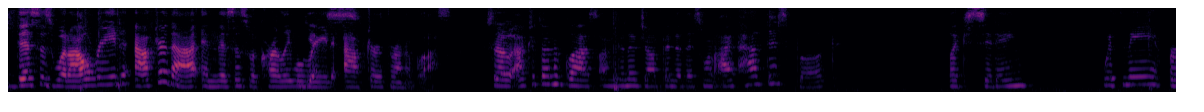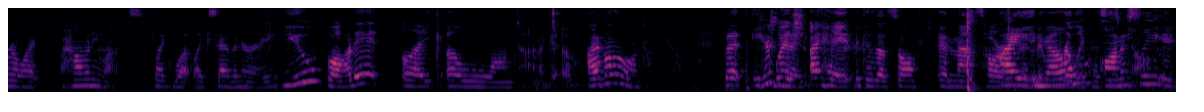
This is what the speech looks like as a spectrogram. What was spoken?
This is what I'll read after that, and this is what Karley will read after Throne of Glass. So after Throne of Glass, I'm gonna jump into this one. I've had this book like sitting with me for like how many months? Like what? Like seven or eight? You bought it like a long time ago, I bought it a long time ago. But here's the which. I hate because that's soft and that's hard. I and know. It really honestly, me off. it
